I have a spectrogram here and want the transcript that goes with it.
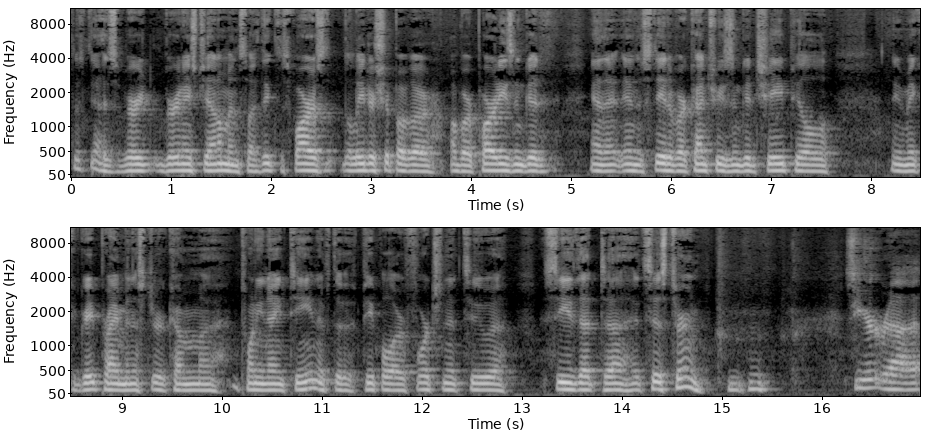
this guy is a very very nice gentleman. So I think as far as the leadership of our of our parties in good and the, and the state of our country is in good shape, he'll. He'll make a great prime minister come uh, 2019 if the people are fortunate to uh, see that uh, it's his turn. So you're uh,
